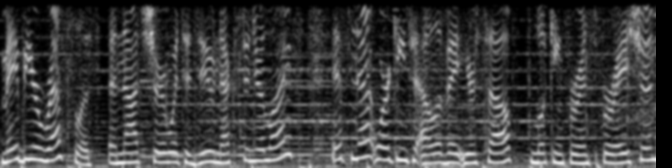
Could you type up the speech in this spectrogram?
Maybe you're restless and not sure what to do next in your life? If networking to elevate yourself, looking for inspiration,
